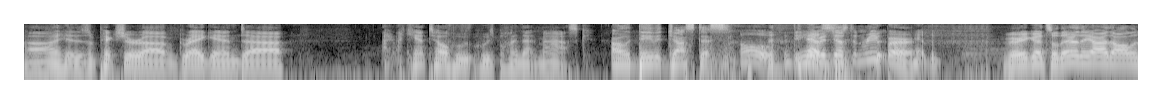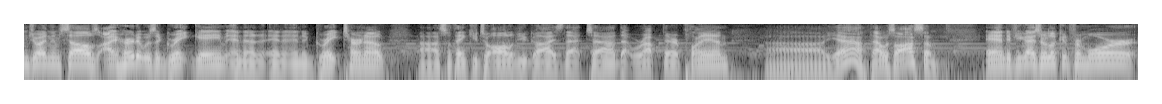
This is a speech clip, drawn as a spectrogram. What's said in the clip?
Uh, there's a picture of Greg and uh, I, I can't tell who who's behind that mask. Oh, David Justice. Oh, David yes. Justin Reaper. Yeah, the- Very good. So there they are. They're all enjoying themselves. I heard it was a great game and a, and, and a great turnout. Uh, so thank you to all of you guys that uh, that were up there playing. Uh, yeah, that was awesome. And if you guys are looking for more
